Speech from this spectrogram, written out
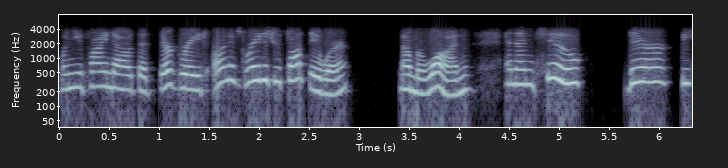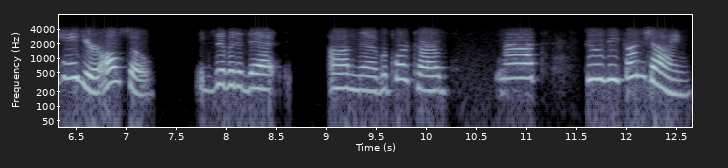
when you find out that their grades aren't as great as you thought they were? Number one. And then two, their behavior also exhibited that on the report card, not Susie Sunshine.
